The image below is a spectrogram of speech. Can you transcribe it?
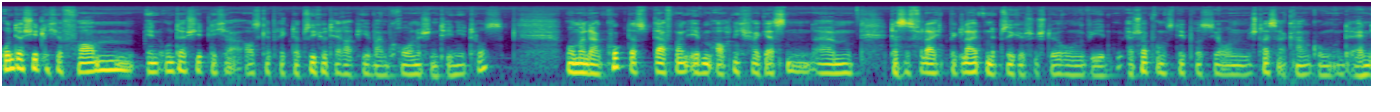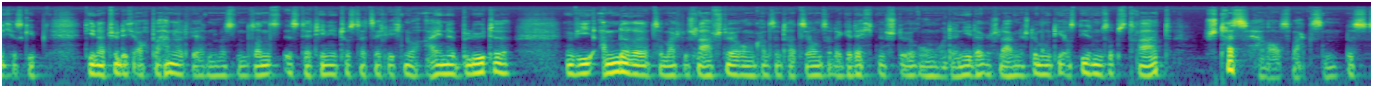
unterschiedliche Formen in unterschiedlicher ausgeprägter Psychotherapie beim chronischen Tinnitus, wo man dann guckt, das darf man eben auch nicht vergessen, ähm, dass es vielleicht begleitende psychische Störungen wie Erschöpfungsdepressionen, Stresserkrankungen und ähnliches gibt, die natürlich auch behandelt werden müssen. Sonst ist der Tinnitus tatsächlich nur eine Blüte, wie andere, zum Beispiel Schlafstörungen, Konzentrations- oder Gedächtnisstörungen oder niedergeschlagene Stimmung, die aus diesem Substrat Stress herauswachsen. Das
